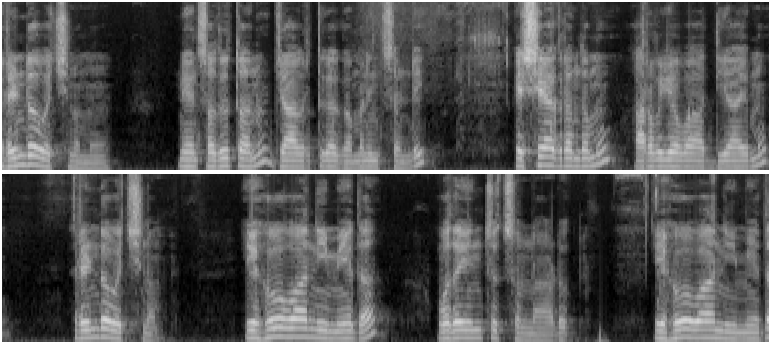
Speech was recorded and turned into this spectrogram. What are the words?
రెండో వచనము. నేను చదువుతాను జాగ్రత్తగా గమనించండి. యెషయా గ్రంథము అరవయవ అధ్యాయము రెండో వచనం. ఎహోవా నీ మీద ఉదయించుచున్నాడు. ఎహోవా నీ మీద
